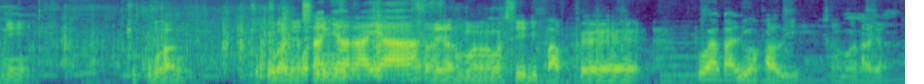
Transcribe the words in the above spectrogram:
ini cukuran cukurannya ukurannya sih raya. Mah masih dipakai dua kali. dua kali sama Raya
